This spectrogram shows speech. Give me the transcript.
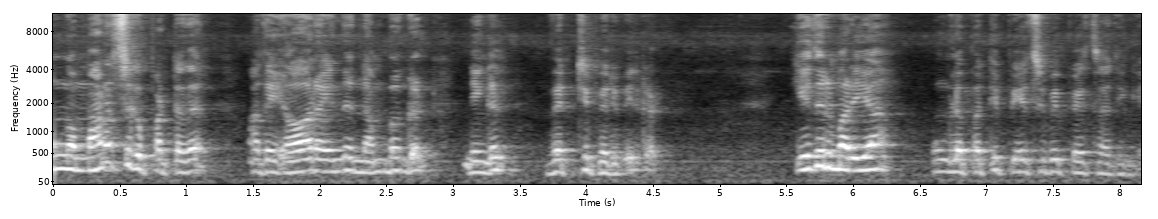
உங்கள் மனசுக்கு பட்டதை அதை ஆராய்ந்து நம்புங்கள். நீங்கள் வெற்றி பெறுவீர்கள். எதிர்மறையாக உங்களை பற்றி பேசவே பேசாதீங்க.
